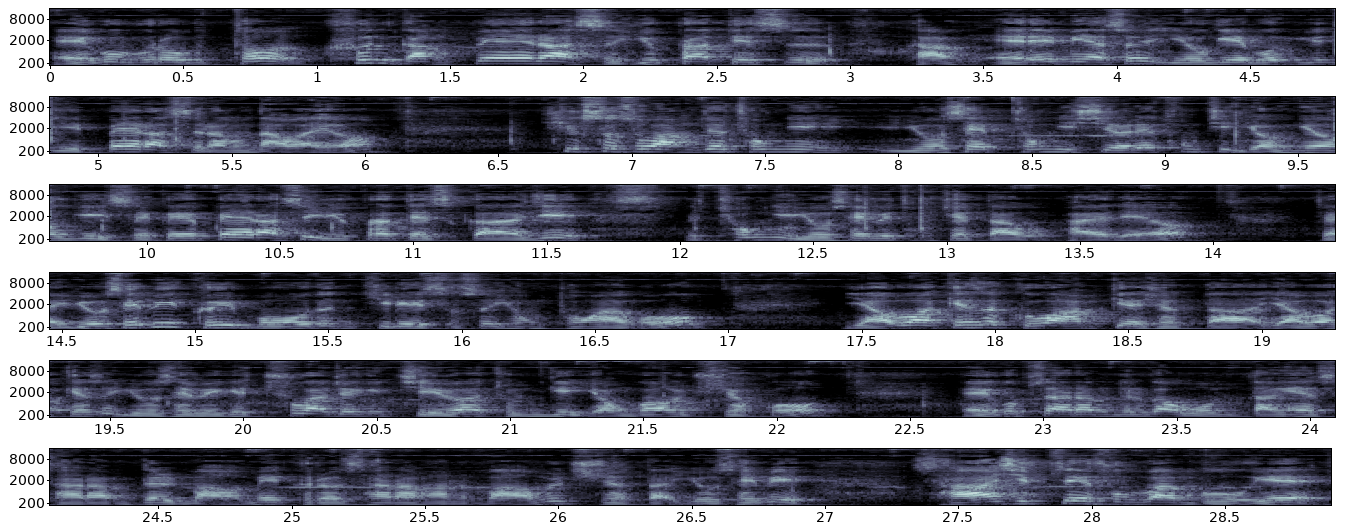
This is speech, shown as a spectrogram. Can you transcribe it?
애굽으로부터 큰 강 빼라스, 유프라테스 강, 에레미야서 여기에 뭐, 이 빼라스라고 나와요. 힉소스 왕조 총리 요셉 총리 시절에 통치 영역이 있어요. 그 빼라스 유프라테스까지 총리 요셉이 통치했다고 봐야 돼요. 자, 요셉이 그의 모든 길에 있어서 형통하고 야와께서 그와 함께 하셨다. 야와께서 요셉에게 추가적인 지혜와 존귀, 영광을 주셨고 애굽 사람들과 온 땅의 사람들 마음에 그를 사랑하는 마음을 주셨다. 요셉이 40세 후반부에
